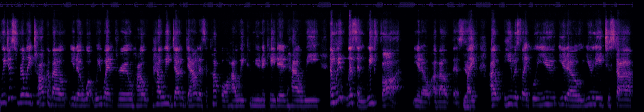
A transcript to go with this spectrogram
we just really talk about, you know, what we went through, how how we dug down as a couple, how we communicated, how we and we listen, we fought, you know, about this. Yeah. Like I he was like, "Well, you, you know, you need to stop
